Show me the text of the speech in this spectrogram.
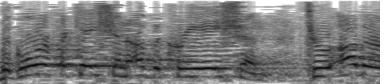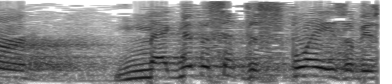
the glorification of the creation through other magnificent displays of his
